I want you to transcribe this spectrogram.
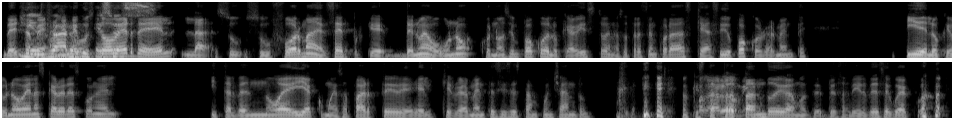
De hecho, Y a mí, es a mí me raro, gustó eso ver es- de él la, su, su forma de ser, porque de nuevo, uno conoce un poco de lo que ha visto en las otras temporadas, que ha sido poco realmente, y de lo que uno ve en las carreras con él, y tal vez no veía como esa parte de él que realmente sí se están punchando, o que está de domingo. tratando, digamos, de, de salir de ese hueco,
